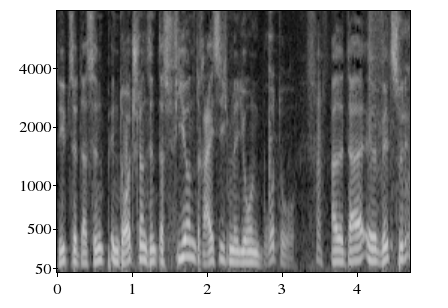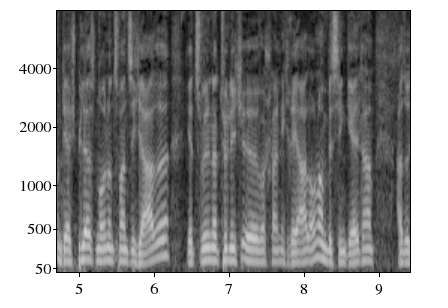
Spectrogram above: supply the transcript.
17, das sind in Deutschland sind das 34 Millionen brutto. Also da äh, willst du, und der Spieler ist 29 Jahre, jetzt will natürlich äh, wahrscheinlich Real auch noch ein bisschen Geld haben. Also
